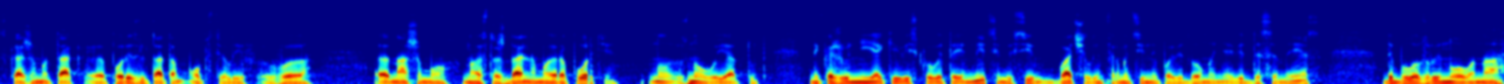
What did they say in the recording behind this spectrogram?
скажімо так, е, по результатам обстрілів в нашому многостраждальному аеропорті. Ну, знову я тут не кажу ніякі військові таємниці. Ми всі бачили інформаційне повідомлення від ДСНС, де було зруйновано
